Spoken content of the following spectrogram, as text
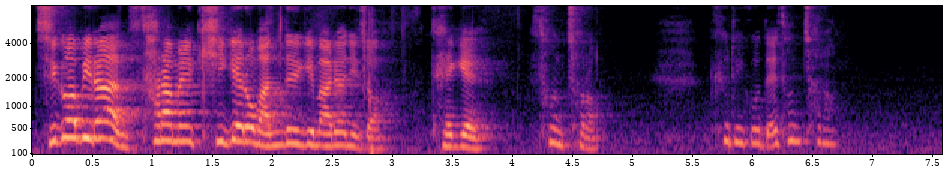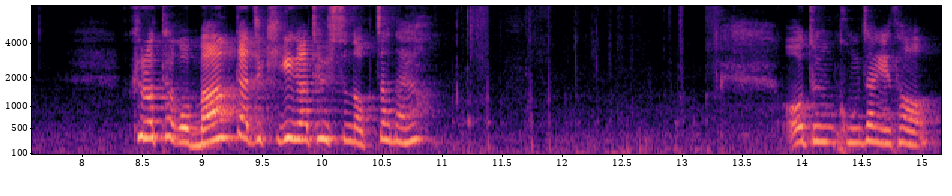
직업이란 사람을 기계로 만들기 마련이죠. 대개 손처럼. 그리고 내 손처럼. 그렇다고 마음까지 기계가 될 수는 없잖아요. 어두운 공장에서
